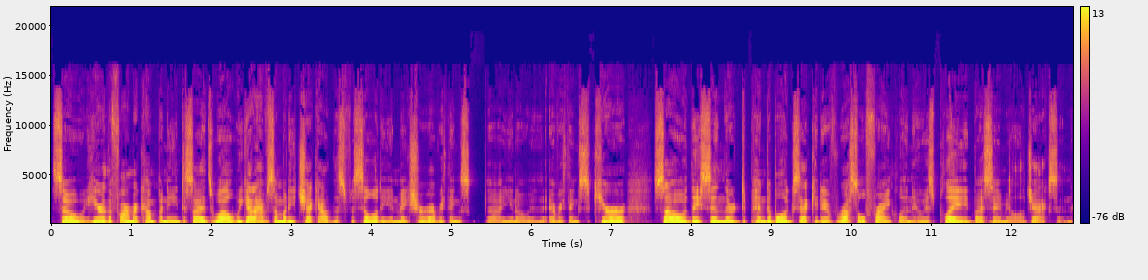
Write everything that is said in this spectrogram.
So here, the pharma company decides, well, we got to have somebody check out this facility and make sure everything's, uh, you know, everything's secure. So they send their dependable executive, Russell Franklin, who is played by Samuel L. Jackson.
